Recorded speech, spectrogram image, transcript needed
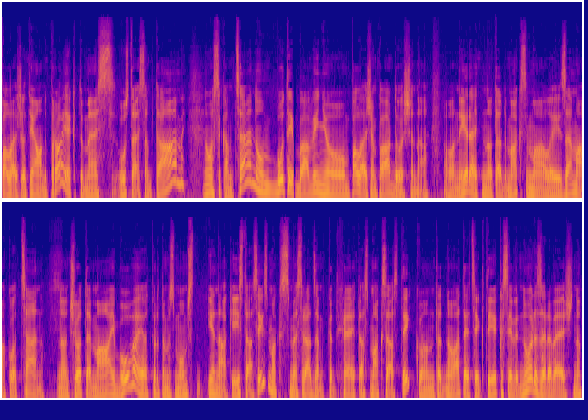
palaižot jaunu projektu, mēs uztaisām tāmi, nosakām cenu un būtībā viņu palaidām pārdošanā un ierēķinām no tādu maksimāli zemāko cenu. Nu, šo māju būvējot, protams, mums ienāk īstās izmaksas. Mēs redzam, ka hei, tas maksās tik, un tad, nu, attiecīgi, tie, kas jau ir norezervējuši, nu,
